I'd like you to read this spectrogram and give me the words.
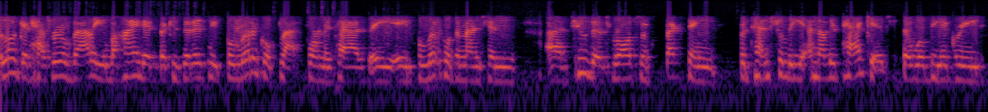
look, it has real value behind it because it is a political platform. It has a, a political dimension uh, to this. We're also expecting potentially another package that will be agreed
